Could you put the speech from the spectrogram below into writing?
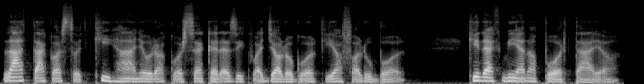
Látták azt, hogy ki hány órakor szekerezik vagy gyalogol ki a faluból. Kinek milyen a portája.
